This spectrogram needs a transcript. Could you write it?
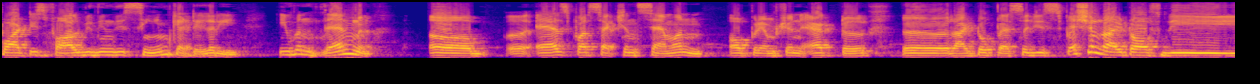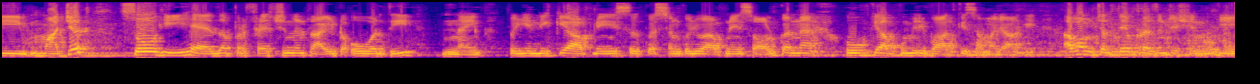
parties fall within the same category even then as per section 7 of preemption act uh, right of passage is special right of the majid so he has a professional right over the name तो ये लिख के आपने इस क्वेश्चन को जो आपने सॉल्व करना है होप कि आपको मेरी बात की समझ आ गई अब हम चलते हैं प्रेजेंटेशन की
